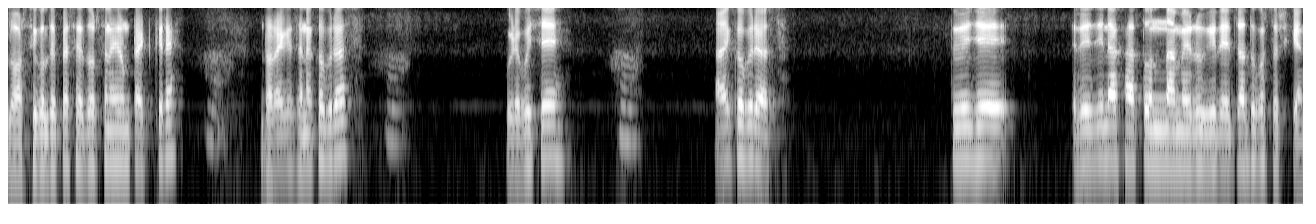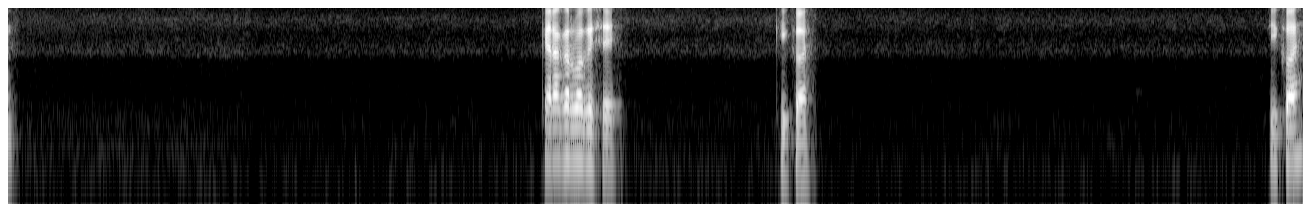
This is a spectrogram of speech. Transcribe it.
লোহার শিকলতে পেঁচায় ধরছে না এরকম টাইট করে? হ ডরাই গেছে না কবিরাজ? উড়ে বইছে? আয় কবিরাজ। তুই যে রেজিনা খাতুন নামে রুগীরে জাদু করছিস কেন? কেরা করবা গেছে কি কয়? কি কয়?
